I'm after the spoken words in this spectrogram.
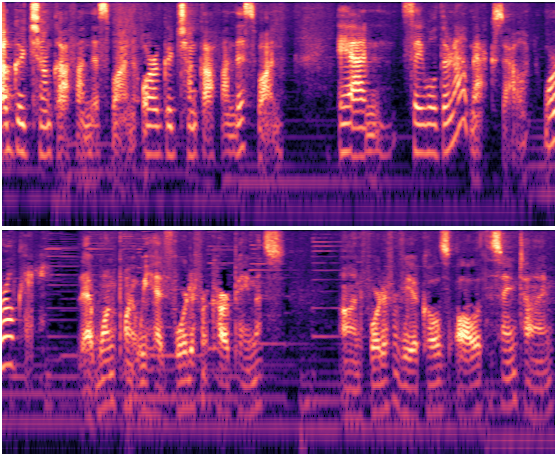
a good chunk off on this one or a good chunk off on this one and say, well, they're not maxed out. We're okay. At one point, we had four different car payments on four different vehicles all at the same time.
